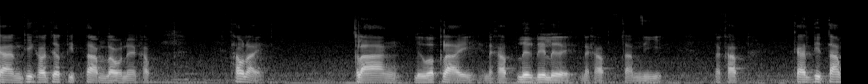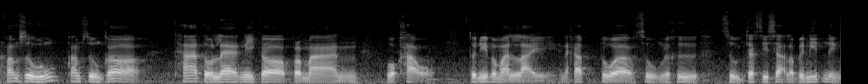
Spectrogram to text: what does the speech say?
การที่เขาจะติดตามเราเนี่ยครับเท่าไหร่กลางหรือว่าไกลนะครับเลือกได้เลยนะครับตามนี้นะครับการติดตามความสูงความสูงก็ถ้าตัวแรกนี่ก็ประมาณหัวเข่า ตัวนี้ประมาณไหล่นะครับ ตัวสูงก็คือสูงจากศีรษะเราไปนิดนึง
